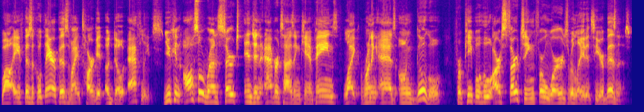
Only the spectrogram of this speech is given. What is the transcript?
while a physical therapist might target adult athletes. You can also run search engine advertising campaigns like running ads on Google for people who are searching for words related to your business.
